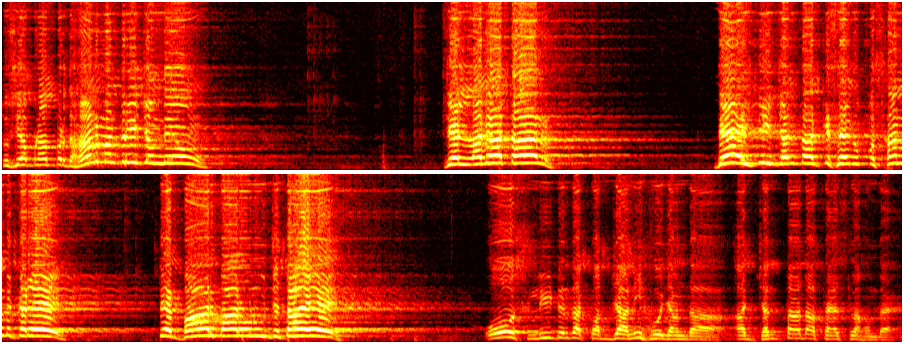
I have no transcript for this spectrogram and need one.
ਤੁਸੀਂ ਆਪਣਾ ਪ੍ਰਧਾਨ ਮੰਤਰੀ ਚੁਣਦੇ ਹੋ। ਜੇ ਲਗਾਤਾਰ ਦੇਸ਼ ਦੀ ਜਨਤਾ ਕਿਸੇ ਨੂੰ ਪਸੰਦ ਕਰੇ ਤੇ ਬਾਰ-ਬਾਰ ਉਹਨੂੰ ਜਿਤਾਏ, ਉਸ ਲੀਡਰ ਦਾ ਕਬਜ਼ਾ ਨਹੀਂ ਹੋ ਜਾਂਦਾ। ਆ ਜਨਤਾ ਦਾ ਫੈਸਲਾ ਹੁੰਦਾ ਹੈ।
